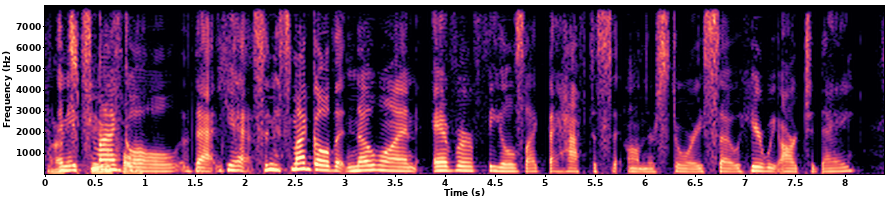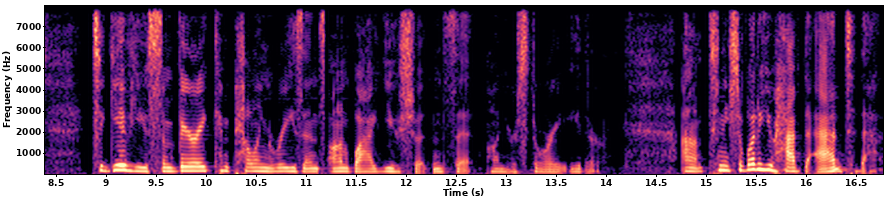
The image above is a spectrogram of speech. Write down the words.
That's and it's beautiful. my goal that, yes, and it's my goal that no one ever feels like they have to sit on their story. So here we are today to give you some very compelling reasons on why you shouldn't sit on your story either. Um, Tanesha, what do you have to add to that?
